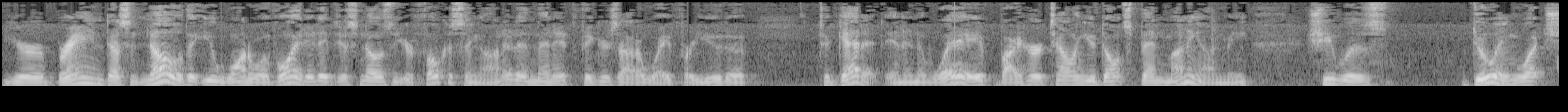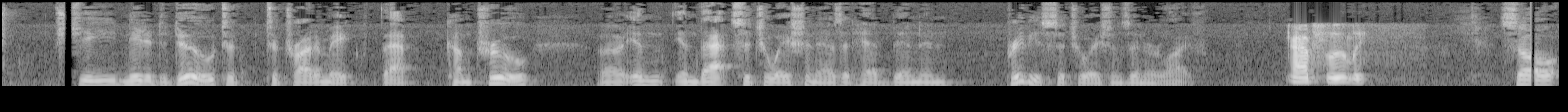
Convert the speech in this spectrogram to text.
your brain doesn't know that you want to avoid it. It just knows that you're focusing on it, and then it figures out a way for you to to get it. And in a way, by her telling you don't spend money on me, she was doing what she needed to do to to try to make that come true uh, in in that situation as it had been in previous situations in her life. Absolutely. So,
